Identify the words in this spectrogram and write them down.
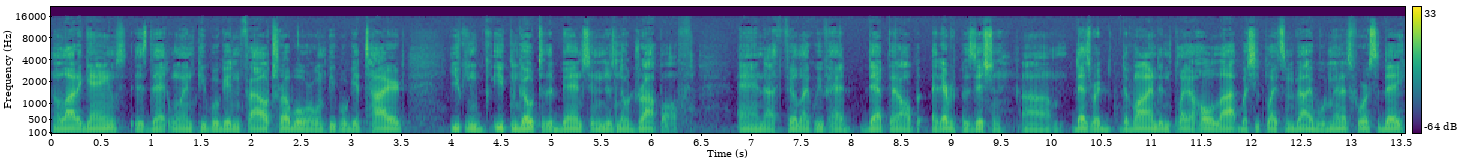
in a lot of games. Is that when people get in foul trouble or when people get tired, you can you can go to the bench and there's no drop off. And I feel like we've had depth at all at every position. Um, Desiree Devine didn't play a whole lot, but she played some valuable minutes for us today.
